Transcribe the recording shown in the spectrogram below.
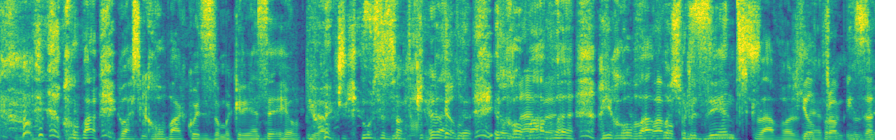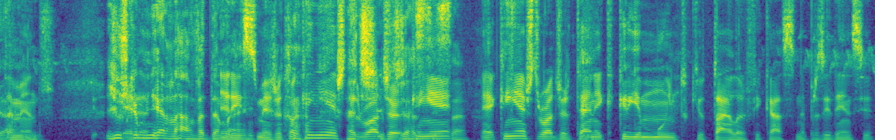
roubar, eu acho que roubar coisas a uma criança é o pior demonstração de caráter. Ele, ele, roubava, e roubava, roubava os presentes que dava aos que netos. Ele próprio, exatamente. E os que a mulher dava também. Era isso mesmo. Então, quem é este Roger? Quem é, é, quem é este Roger Taney que queria muito que o Tyler ficasse na presidência?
